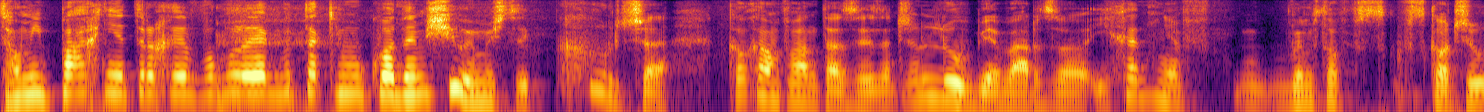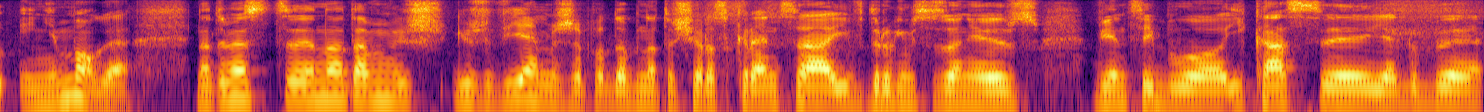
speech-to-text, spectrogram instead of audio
to mi pachnie trochę w ogóle jakby takim układem siły. Myślę, kurczę, kocham fantazję, znaczy lubię bardzo i chętnie w, bym to ws- wskoczył i nie mogę. Natomiast no tam już, już wiem, że podobno to się rozkręca i w drugim sezonie już więcej było i kasy, jakby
